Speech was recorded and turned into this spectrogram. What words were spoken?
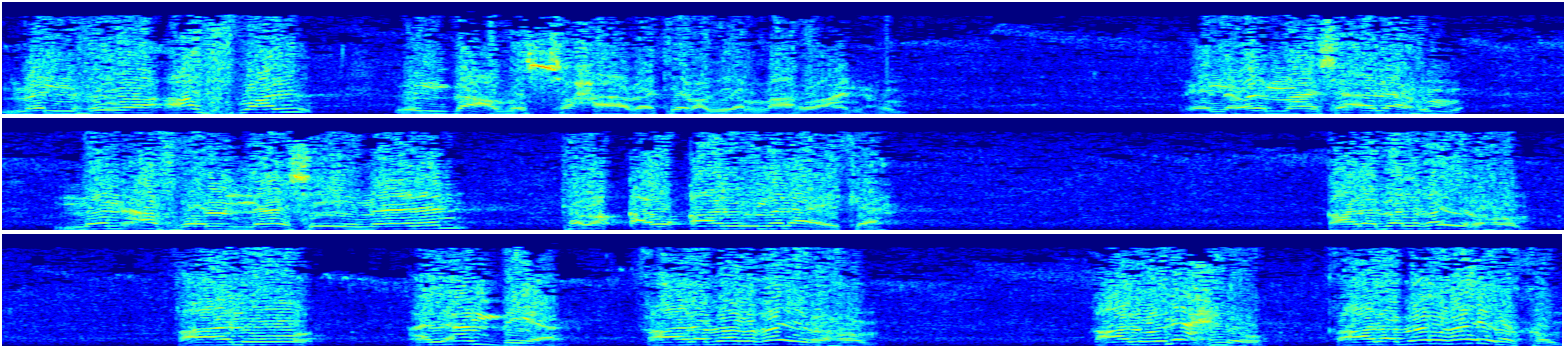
من هو أفضل من بعض الصحابة رضي الله عنهم. لأنه لما سألهم من أفضل الناس إيمانا توقعوا قالوا الملائكة. قال بل غيرهم. قالوا الأنبياء. قال بل غيرهم. قالوا نحن. قال بل غيركم.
